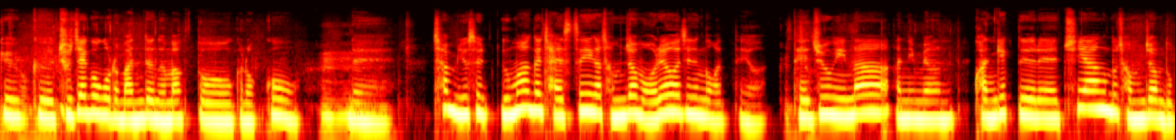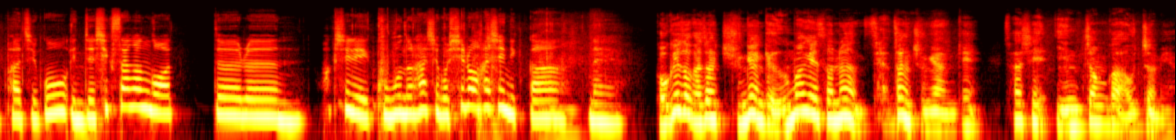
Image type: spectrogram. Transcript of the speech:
그, 그 주제곡으로 만든 음악도 그렇고 음, 네. 참 요새 음악을 잘 쓰기가 점점 어려워지는 것 같아요. 그쵸. 대중이나 아니면 관객들의 취향도 점점 높아지고 이제 식상한 것들은 확실히 구분을 하시고 싫어하시니까 음. 네. 거기서 가장 중요한 게 음악에서는 가장 중요한 게 사실 인점과 아웃점이에요.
